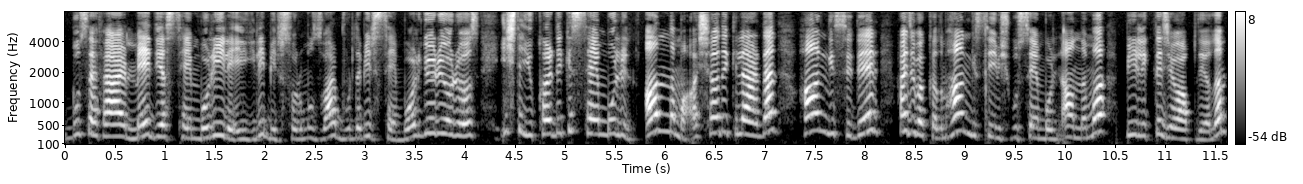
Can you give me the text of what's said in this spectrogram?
bu sefer medya sembolü ile ilgili bir sorumuz var. Burada bir sembol görüyoruz. İşte yukarıdaki sembolün anlamı aşağıdakilerden hangisidir? Hadi bakalım hangisiymiş bu sembolün anlamı? Birlikte cevaplayalım.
